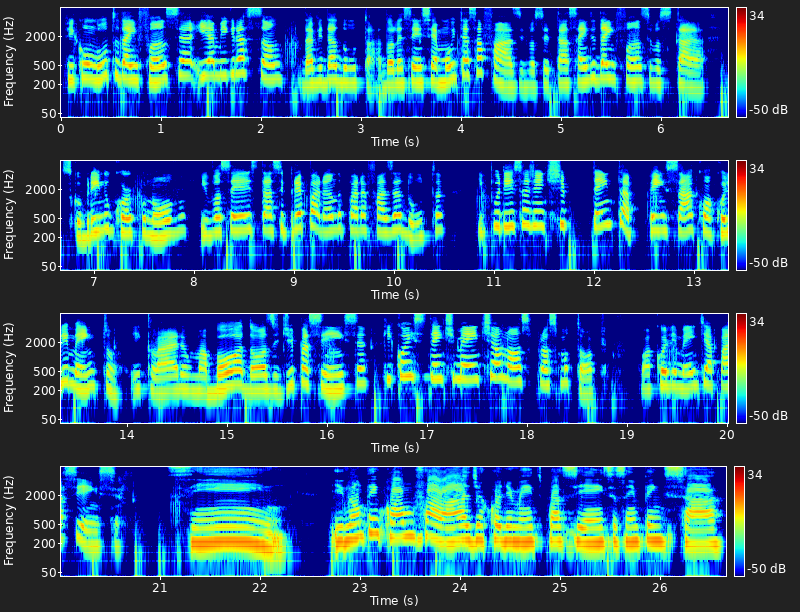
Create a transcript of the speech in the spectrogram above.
fica um luto da infância e a migração da vida adulta. A adolescência é muito essa fase. Você está saindo da infância, você está descobrindo um corpo novo e você está se preparando para a fase adulta. E por isso a gente tenta pensar com acolhimento e, claro, uma boa dose de paciência, que coincidentemente é o nosso próximo tópico: o acolhimento e a paciência. Sim. E não tem como falar de acolhimento e paciência sem pensar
